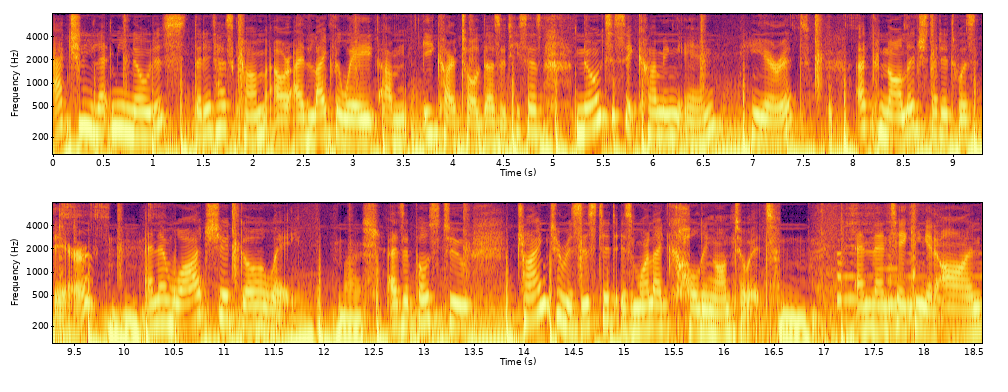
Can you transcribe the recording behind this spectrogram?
actually let me notice that it has come or i like the way um, eckhart tolle does it. He says notice it coming in hear it acknowledge that it was there mm-hmm. and then watch it go away Nice. as opposed to trying to resist it is more like holding on to it hmm. and then taking it on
